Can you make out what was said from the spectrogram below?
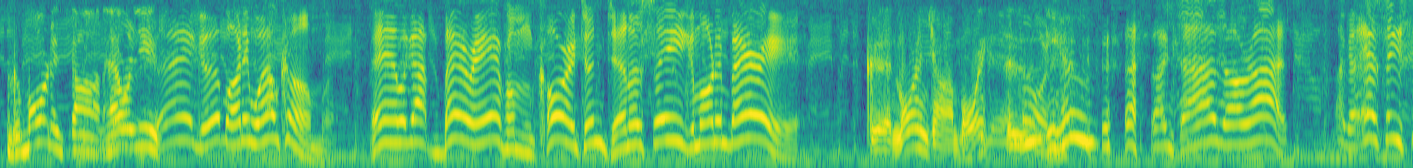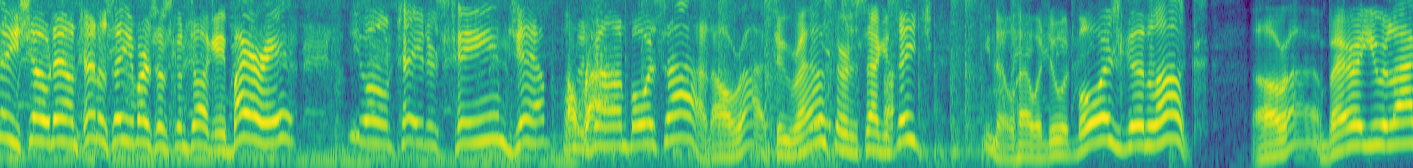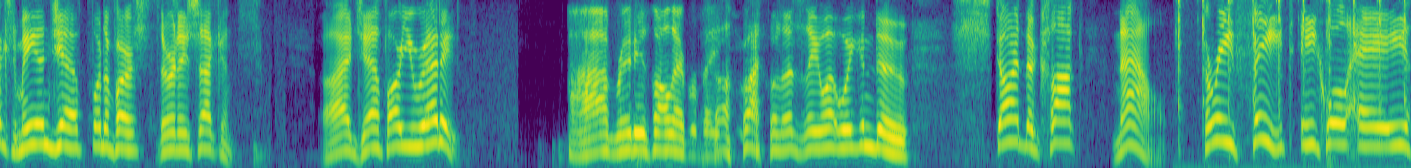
Good morning, John. How are you? Hey, good buddy. Welcome. And we got Barry from Covington, Tennessee. Good morning, Barry. Good morning, John boy. Good morning. Guys, all right. Like a SEC showdown, Tennessee versus Kentucky. Barry, you on Tater's team. Jeff on All the right. John Boy side. All right. Two rounds, 30 seconds each. You know how we do it, boys. Good luck. All right. Barry, you relax. Me and Jeff for the first 30 seconds. All right, Jeff, are you ready? I'm ready as I'll ever be. All right, well, let's see what we can do. Start the clock now. Three feet equal a.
